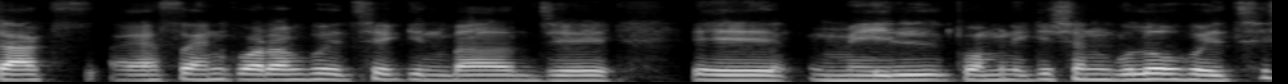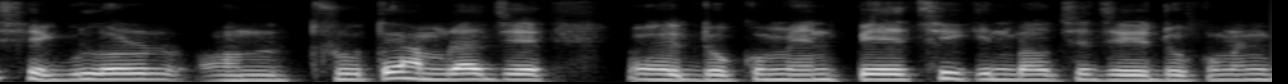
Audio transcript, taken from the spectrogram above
টাস্ক অ্যাসাইন করা হয়েছে কিংবা যে মেইল কমিউনিকেশনগুলো হয়েছে, সেগুলোর থ্রুতে আমরা যে ডকুমেন্ট পেয়েছি কিংবা হচ্ছে যে ডকুমেন্ট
